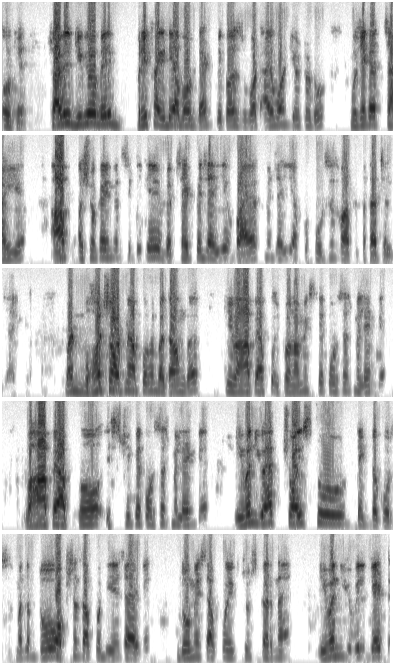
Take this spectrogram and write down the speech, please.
Okay. So I will give you a very brief idea about that because what I want you to do, मुझे क्या चाहिए आप अशोका यूनिवर्सिटी के वेबसाइट पे जाइए वाईएफ में जाइए आपको कोर्सेज वहाँ पे पता चल जाएँगे बट बहुत शॉर्ट में आपको मैं बताऊँगा कि वहाँ पे आपको इकोनॉमिक्स के कोर्सेज मिलेंगे, वहाँ पे आपको हिस्ट्री के कोर्सेज मिलेंगे even you have choice to take the courses मतलब दो ऑप्शंस आपको दिए जाएँगे, दो में से आपको एक चूज़ करना है। Even you will get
